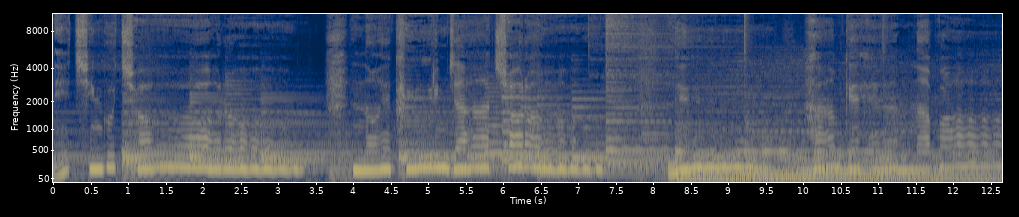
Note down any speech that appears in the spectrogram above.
네 친구처럼 너의 그림자처럼 늘 함께 했나 봐.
